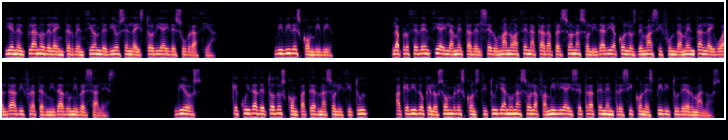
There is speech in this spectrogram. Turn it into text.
y en el plano de la intervención de Dios en la historia y de su gracia. Vivir es convivir. La procedencia y la meta del ser humano hacen a cada persona solidaria con los demás y fundamentan la igualdad y fraternidad universales. Dios, que cuida de todos con paterna solicitud, ha querido que los hombres constituyan una sola familia y se traten entre sí con espíritu de hermanos.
